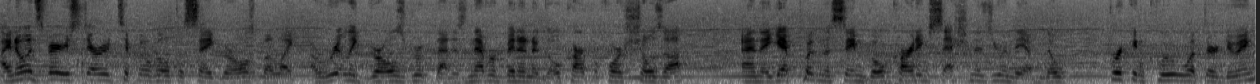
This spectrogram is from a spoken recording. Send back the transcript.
I know it's very stereotypical to say girls, but like a really girls group that has never been in a go-kart before shows up and they get put in the same go-karting session as you and they have no freaking clue what they're doing.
